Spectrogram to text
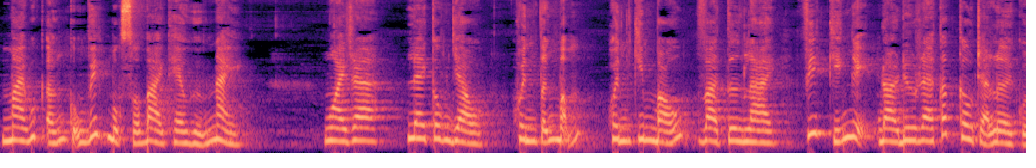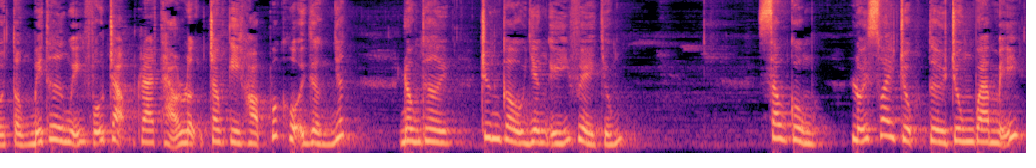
Mai Quốc Ấn cũng viết một số bài theo hướng này. Ngoài ra, Lê Công Giàu, Huỳnh Tấn Mẫm, Huỳnh Kim Báu và Tương Lai viết kiến nghị đòi đưa ra các câu trả lời của Tổng bí thư Nguyễn Phú Trọng ra thảo luận trong kỳ họp Quốc hội gần nhất, đồng thời trưng cầu dân ý về chúng. Sau cùng, lối xoay trục từ Trung qua Mỹ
